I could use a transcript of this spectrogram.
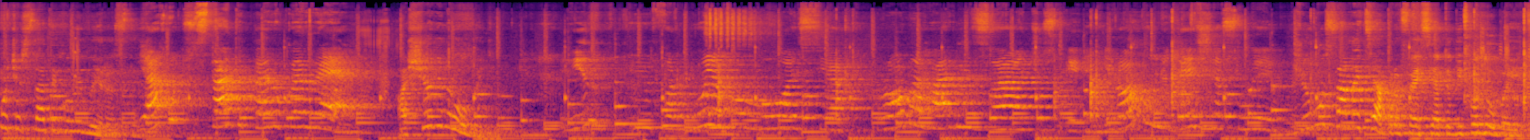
хочеш стати, коли виростеш? Я хочу стати перукарем. А що він робить? Саме ця професія тобі подобається?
